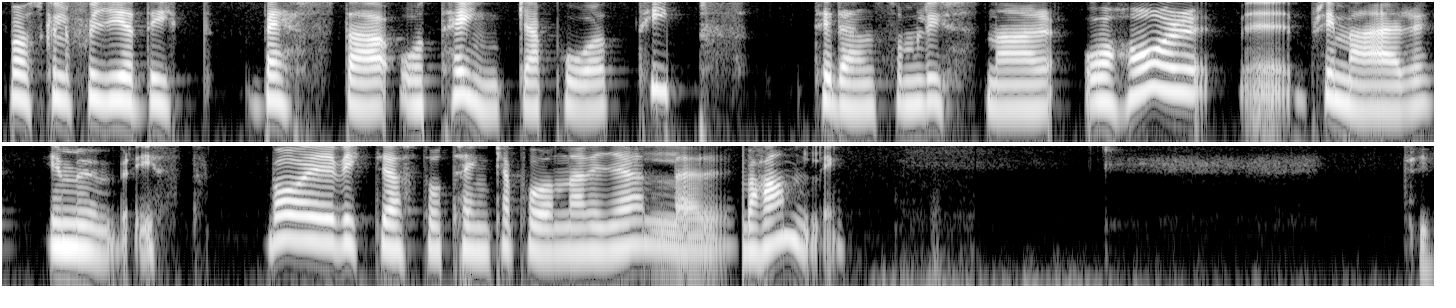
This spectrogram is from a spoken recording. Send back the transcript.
bara skulle få ge ditt bästa och tänka på tips till den som lyssnar och har eh, primär immunbrist. Vad är viktigast att tänka på när det gäller behandling? Det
